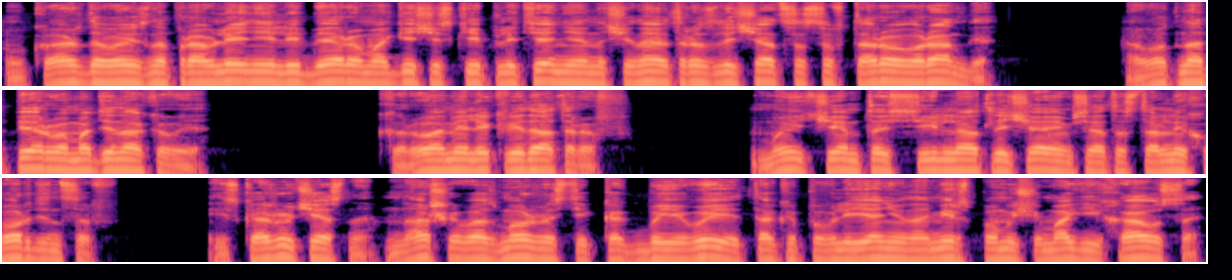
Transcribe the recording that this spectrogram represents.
У каждого из направлений Либеро магические плетения начинают различаться со второго ранга, а вот на первом одинаковые. Кроме ликвидаторов. Мы чем-то сильно отличаемся от остальных орденцев, и скажу честно, наши возможности, как боевые, так и по влиянию на мир с помощью магии хаоса,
